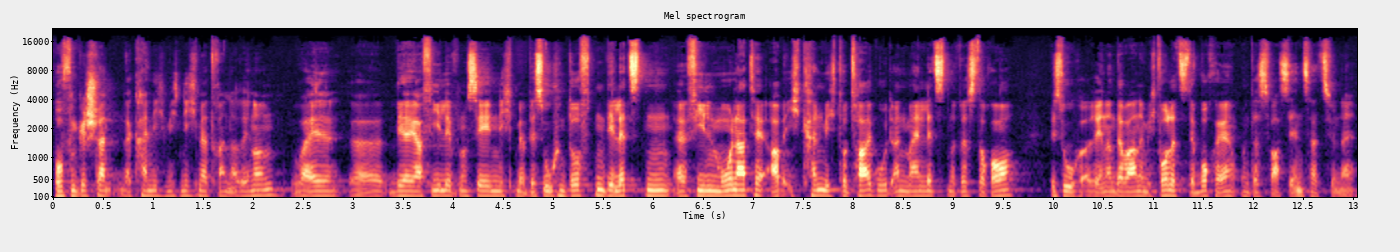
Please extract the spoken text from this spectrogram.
Offen gestanden, da kann ich mich nicht mehr dran erinnern, weil äh, wir ja viele Museen nicht mehr besuchen durften die letzten äh, vielen Monate. Aber ich kann mich total gut an meinen letzten Restaurantbesuch erinnern. Der war nämlich vorletzte Woche und das war sensationell.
